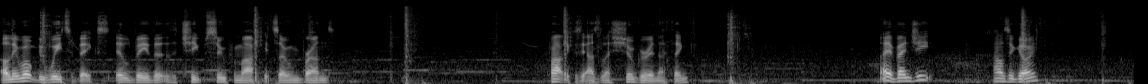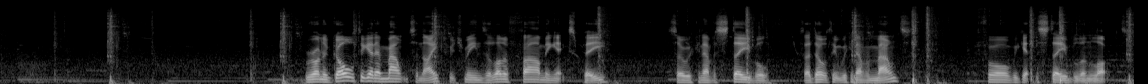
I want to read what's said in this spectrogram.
Only it won't be Weetabix. It'll be the, the cheap supermarket's own brand. Partly because it has less sugar in, I think. Hey, Benji. How's it going? We're on a goal to get a mount tonight, which means a lot of farming XP. So we can have a stable. Because I don't think we can have a mount before we get the stable unlocked.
